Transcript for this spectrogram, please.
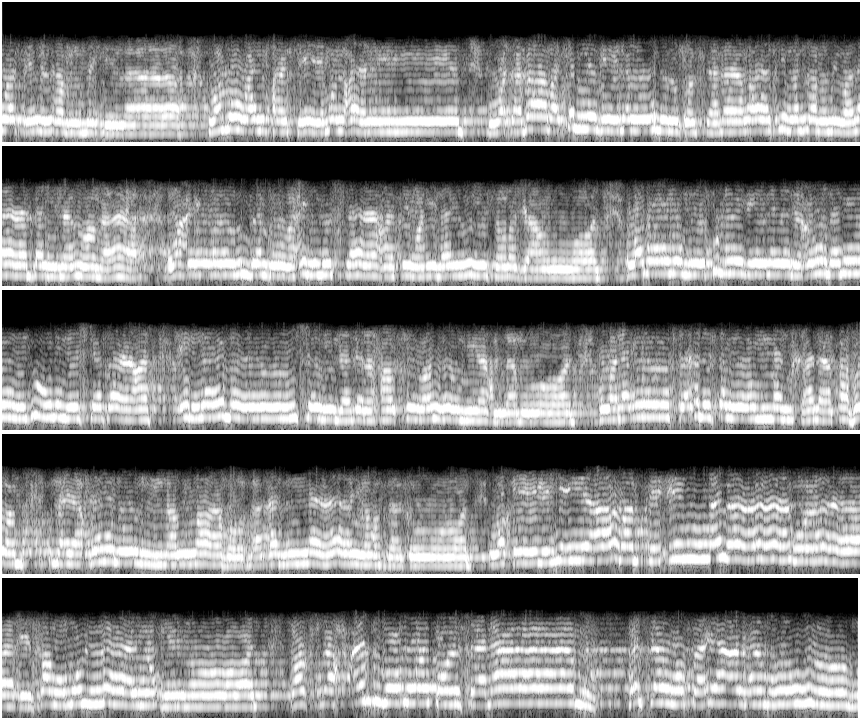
وفي الأرض إله. وهو الحكيم العليم. وتبارك الذي له ملك السماوات والأرض وما بينهما وعنده علم الساعة وإليه ترجعون. ولا يملك الذين يدعون من دونه الشفاعة إلا من شهد بالحق وهم يعلمون. ولئن سألتهم من خلقهم ليقولن الله فأنا يؤفكون وقيله يا رب إن هؤلاء قوم لا يؤمنون. فاصلح عنهم وقل سلام فسوف يعلمون.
